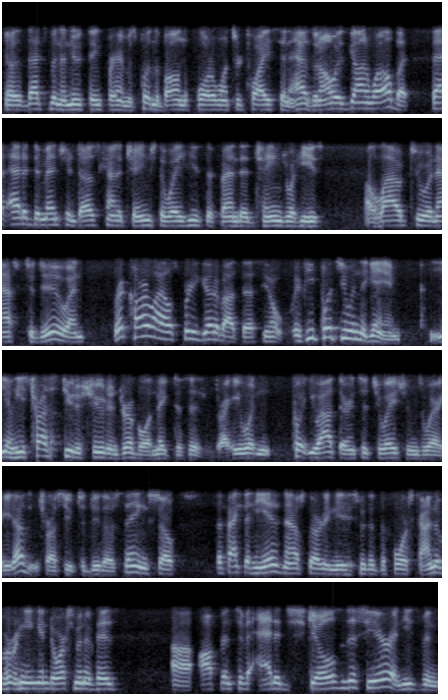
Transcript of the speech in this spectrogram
you know that's been a new thing for him is putting the ball on the floor once or twice, and it hasn't always gone well. But that added dimension does kind of change the way he's defended, change what he's allowed to and asked to do. And Rick Carlisle is pretty good about this. You know, if he puts you in the game, you know he trusts you to shoot and dribble and make decisions. Right? He wouldn't put you out there in situations where he doesn't trust you to do those things. So the fact that he is now starting Nesmith at the force, kind of a ringing endorsement of his uh, offensive added skills this year, and he's been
